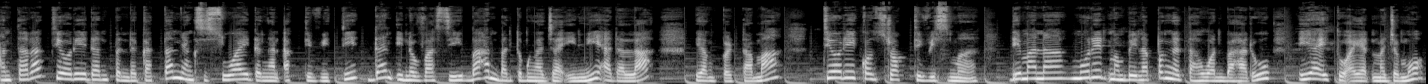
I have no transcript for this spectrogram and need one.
Antara teori dan pendekatan yang sesuai dengan aktiviti dan inovasi bahan bantu mengajar ini adalah yang pertama, teori konstruktivisme di mana murid membina pengetahuan baharu iaitu ayat majemuk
